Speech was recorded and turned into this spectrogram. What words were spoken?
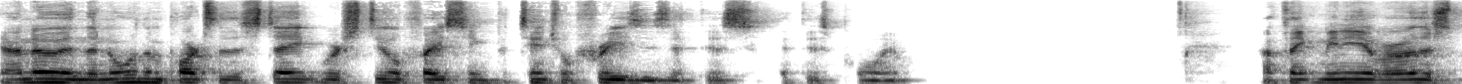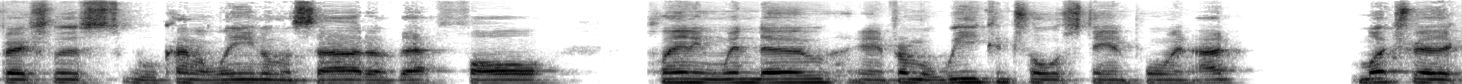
I know in the northern parts of the state, we're still facing potential freezes at this, at this point. I think many of our other specialists will kind of lean on the side of that fall planting window. And from a weed control standpoint, I'd much rather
